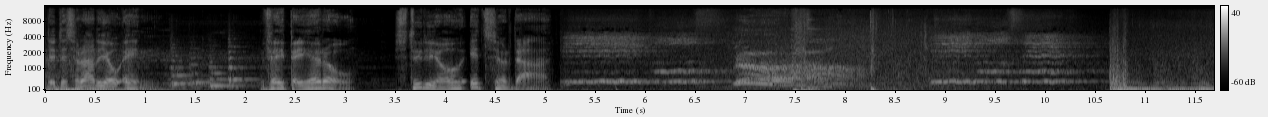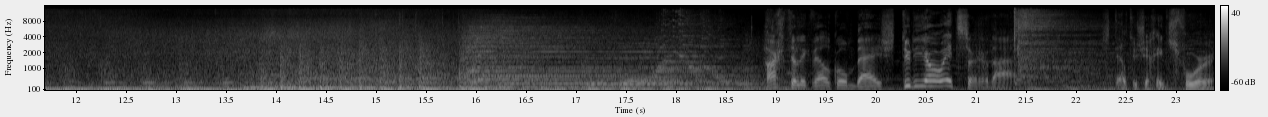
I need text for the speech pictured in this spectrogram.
Dit is Radio 1. VPRO. Studio Itzerda. Hartelijk welkom bij Studio Itzerda. Stelt u zich eens voor,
